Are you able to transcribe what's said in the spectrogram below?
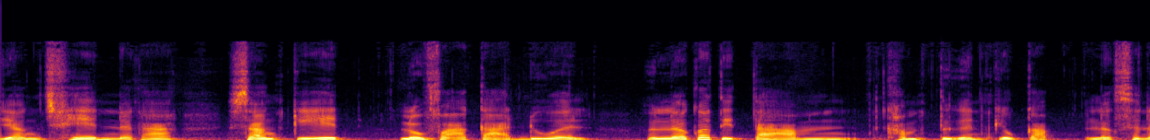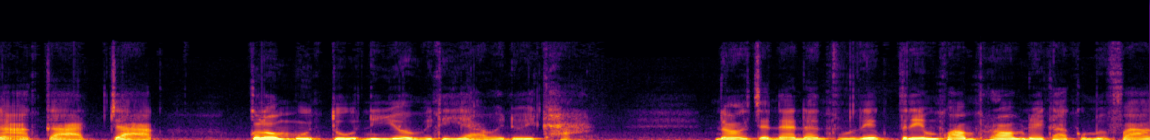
อย่างเช่นนะคะ สังเกตลมฟ้าอากาศด้วย แล้วก็ติดตามคำเตือนเกี่ยวกับลักษณะอากาศจากกรมอุตุนิยมวิทยาไว้ด้วยค่ะ นอกจากนั้นต้องเตรียมความพร้อมด้วยค่ะคุณผู้ฟัง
